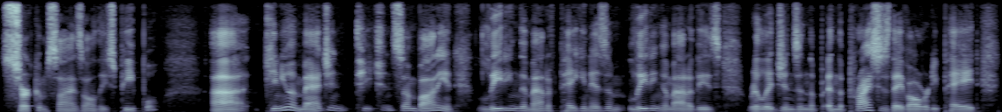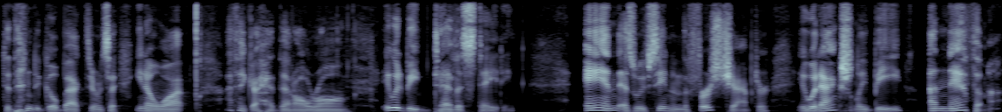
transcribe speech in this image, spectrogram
circumcise all these people. Uh, can you imagine teaching somebody and leading them out of paganism, leading them out of these religions and the and the prices they've already paid to then to go back through and say, you know what? I think I had that all wrong. It would be devastating. And as we've seen in the first chapter, it would actually be anathema.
